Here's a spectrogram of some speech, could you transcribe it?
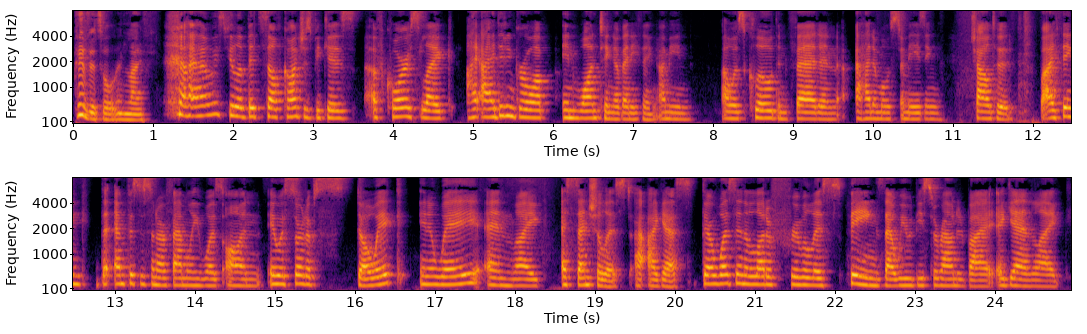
pivotal in life I always feel a bit self conscious because, of course, like I, I didn't grow up in wanting of anything. I mean, I was clothed and fed, and I had a most amazing childhood. But I think the emphasis in our family was on it was sort of stoic in a way and like essentialist, I, guess. There wasn't a lot of frivolous things that we would be surrounded by. Again, like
